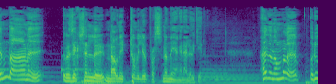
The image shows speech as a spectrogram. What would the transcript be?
എന്താണ് റിജക്ഷനിൽ ഉണ്ടാകുന്ന ഏറ്റവും വലിയൊരു പ്രശ്നം എന്ന് ഞാൻ അങ്ങനെ ആലോചിക്കുന്നു അതായത് നമ്മൾ ഒരു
